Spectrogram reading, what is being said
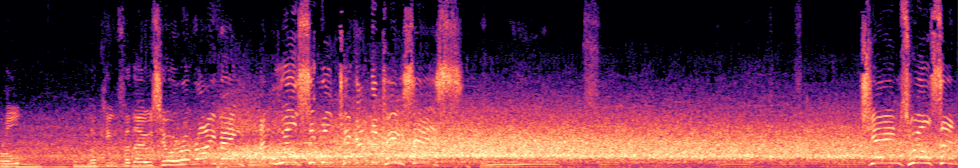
Oral looking for those who are arriving, and Wilson will pick up the pieces. James Wilson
